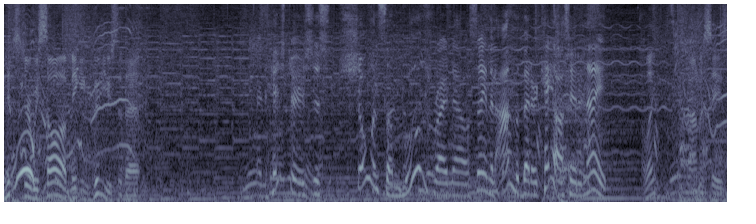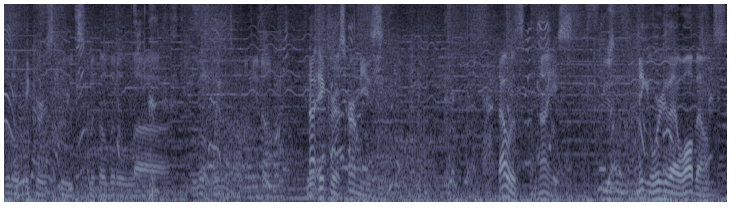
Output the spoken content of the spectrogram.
Hitster, we saw making good use of that. And Hitcher is just showing some moves right now, saying that I'm the better Chaos here tonight. I like Nanase's little Icarus boots with the little, uh, little wings on them, you know? Not Icarus, Hermes. That was nice. Using, making work of that wall bounce.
